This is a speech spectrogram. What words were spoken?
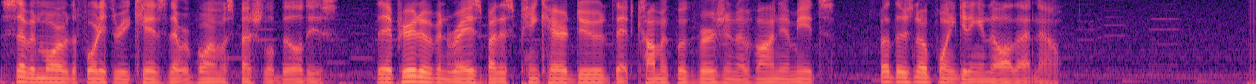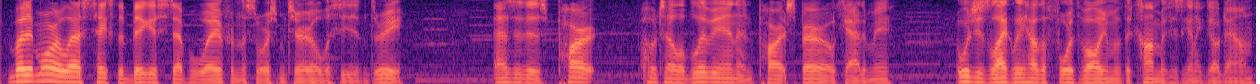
seven more of the 43 kids that were born with special abilities. They appear to have been raised by this pink haired dude that comic book version of Vanya meets, but there's no point getting into all that now. But it more or less takes the biggest step away from the source material with Season 3, as it is part Hotel Oblivion and part Sparrow Academy, which is likely how the fourth volume of the comic is going to go down,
